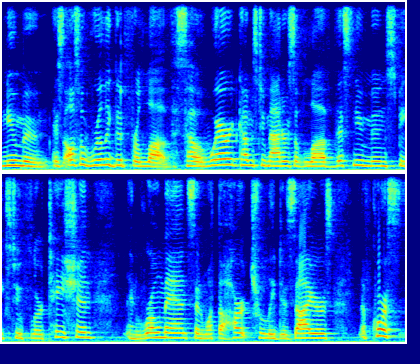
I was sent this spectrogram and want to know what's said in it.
new moon is also really good for love. So, where it comes to matters of love, this new moon speaks to flirtation and romance and what the heart truly desires. Of course,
